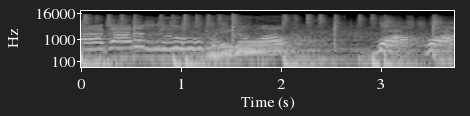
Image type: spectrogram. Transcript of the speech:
I got a new way to walk. Walk, walk.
